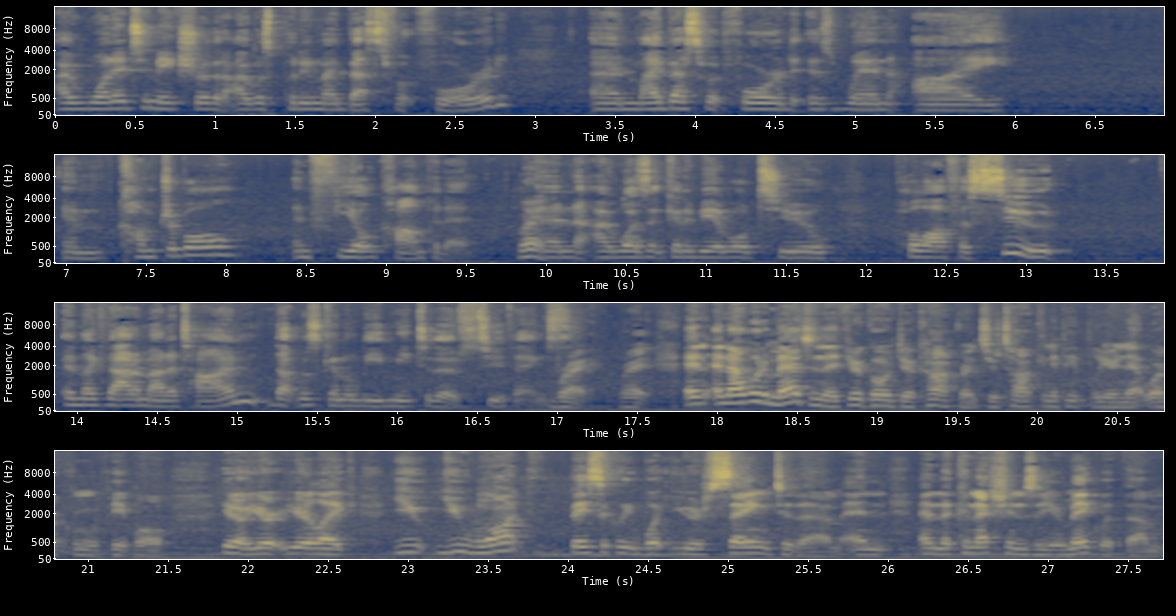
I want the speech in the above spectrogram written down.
I wanted to make sure that I was putting my best foot forward. And my best foot forward is when I am comfortable and feel confident. Right. And I wasn't going to be able to pull off a suit in like that amount of time that was going to lead me to those two things. Right, right. And and I would imagine that if you're going to a conference, you're talking to people, you're networking with people, you know, you're you're like you you want basically what you're saying to them and and the connections that you make with them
